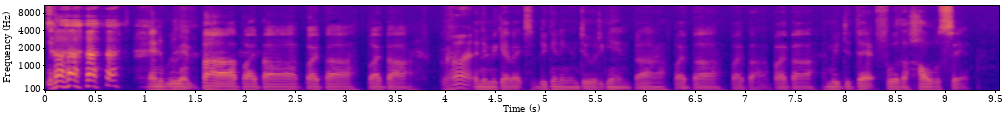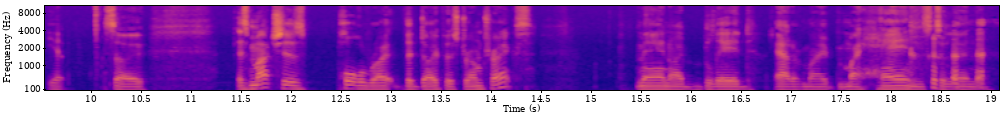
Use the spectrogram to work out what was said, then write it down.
and we went bar by bar by bar by bar. Right. And then we go back to the beginning and do it again, bar by bar by bar by bar. And we did that for the whole set. Yep. So, as much as Paul wrote the dopest drum tracks, man, I bled out of my my hands to learn them.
